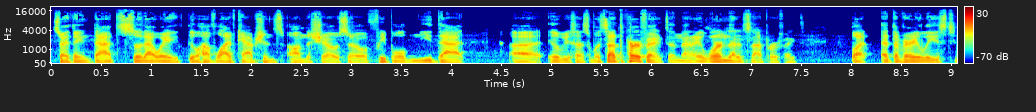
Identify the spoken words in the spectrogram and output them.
So I think that's so that way they'll have live captions on the show. So if people need that, uh, it'll be accessible. It's not the perfect, and then I learned that it's not perfect, but at the very least,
